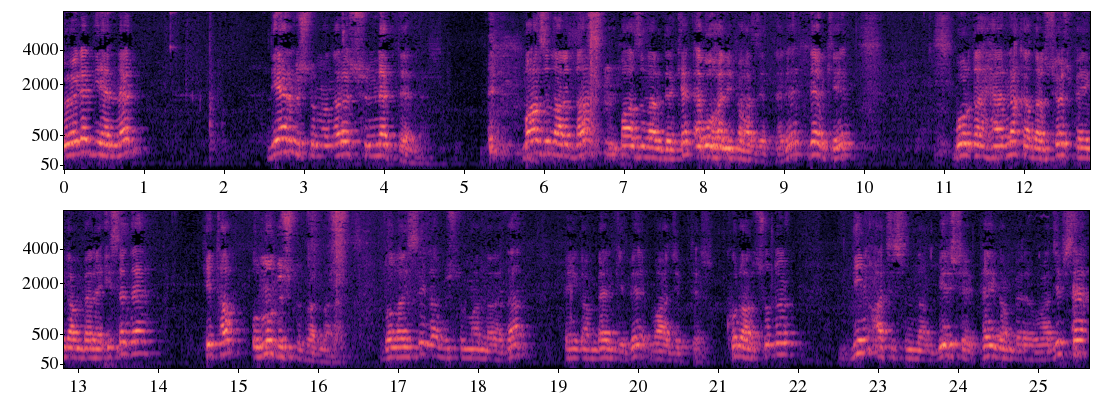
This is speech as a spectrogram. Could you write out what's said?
Böyle diyenler diğer Müslümanlara sünnet derler. Bazıları da bazıları derken Ebu Hanife Hazretleri der ki burada her ne kadar söz peygambere ise de hitap umum Müslümanlara. Dolayısıyla Müslümanlara da peygamber gibi vaciptir. Kur'an sudur. Din açısından bir şey peygambere vacipse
